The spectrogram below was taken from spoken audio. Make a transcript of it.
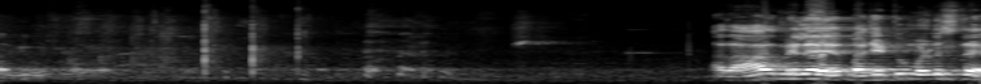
ಆರ್ಗ್ಯುಮೆಂಟ್ ಮಾಡಿದ ಅದಾದ್ಮೇಲೆ ಬಜೆಟು ಮಂಡಿಸಿದೆ.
